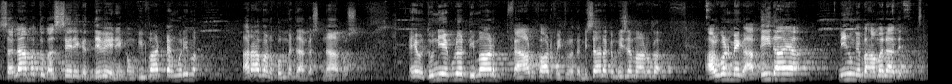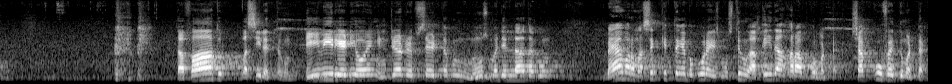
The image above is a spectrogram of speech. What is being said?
සලාමතු ගස්සේරේක දෙවේනේ කම් කිපාට්ටන් උරිම අරාවන කොම්මතාකස් නාකස්. එහෙම දුනිය ගුලර් දිමාන ෆාඩු ෆාඩු ෆිතුනත. මිසාලක මිසමානුක අල්ගොන් මේක අකීදාය මිහුන්ගේ බහමලාද. තෆාතු වසීලත්තකුන් ටීවී රේඩියෝෙන් ඉන්ටර්නෙට් වෙබ්සයිට් තකුන් නූස් මජල්ලා තකුන් බෑවර මසෙක්කිත්තගේ බකුරේ මුස්ලිම් අකීදා හරාබ් කරමට්ට ශක්කු ෆෙද්දු මට්ට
